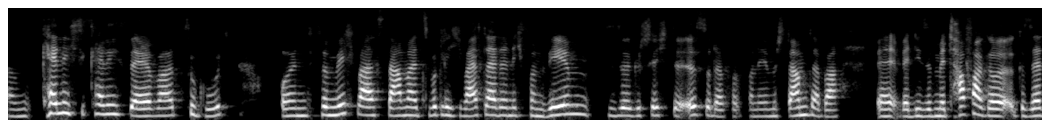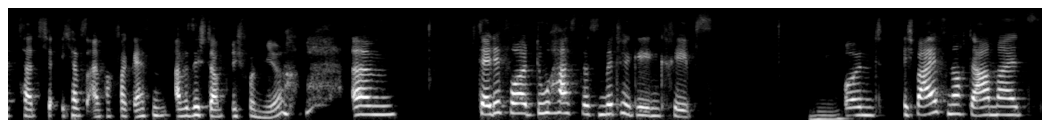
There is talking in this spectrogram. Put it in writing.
ähm, kenne ich, kenne ich selber zu gut. Und für mich war es damals wirklich, ich weiß leider nicht, von wem diese Geschichte ist oder von, von wem es stammt, aber wer, wer diese Metapher ge, gesetzt hat, ich, ich habe es einfach vergessen, aber sie stammt nicht von mir. Ähm, stell dir vor, du hast das Mittel gegen Krebs. Mhm. Und ich weiß noch damals,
